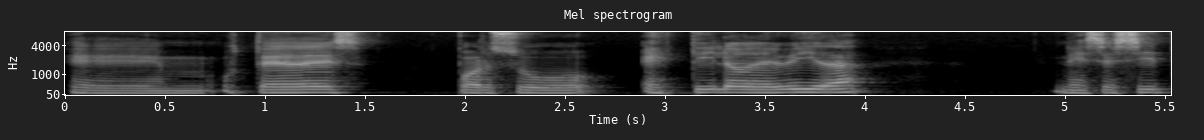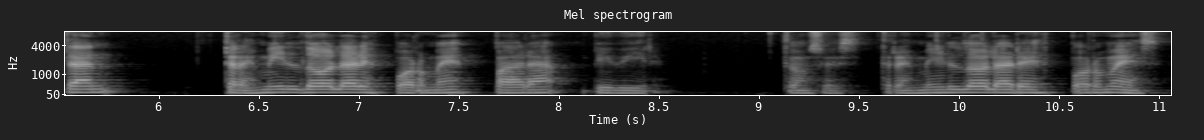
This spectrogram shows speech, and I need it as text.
em, ustedes por su estilo de vida necesitan 3 mil dólares por mes para vivir. Entonces, 3 mil dólares por mes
